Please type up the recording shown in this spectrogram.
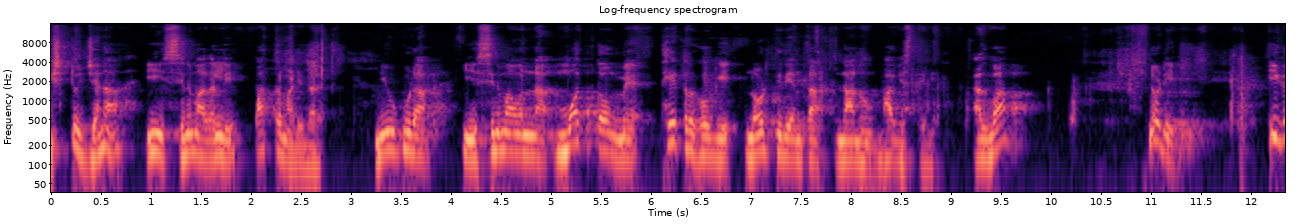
ಇಷ್ಟು ಜನ ಈ ಸಿನಿಮಾದಲ್ಲಿ ಪಾತ್ರ ಮಾಡಿದ್ದಾರೆ. ನೀವು ಕೂಡ ಈ ಸಿನಿಮಾವನ್ನ ಮತ್ತೊಮ್ಮೆ ಥಿಯೇಟರ್ಗೆ ಹೋಗಿ ನೋಡ್ತೀರಿ ಅಂತ ನಾನು ಭಾವಿಸ್ತೀನಿ. ಅಲ್ವಾ? ನೋಡಿ, ಈಗ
